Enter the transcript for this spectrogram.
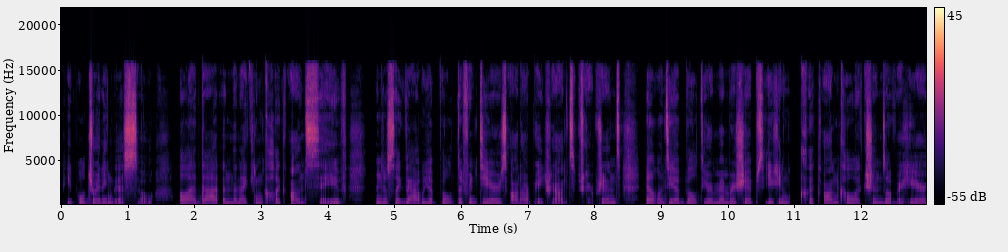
people joining this. So I'll add that and then I can click on save and just like that, we have built different tiers on our Patreon subscriptions. Now, once you have built your memberships, you can click on collections over here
